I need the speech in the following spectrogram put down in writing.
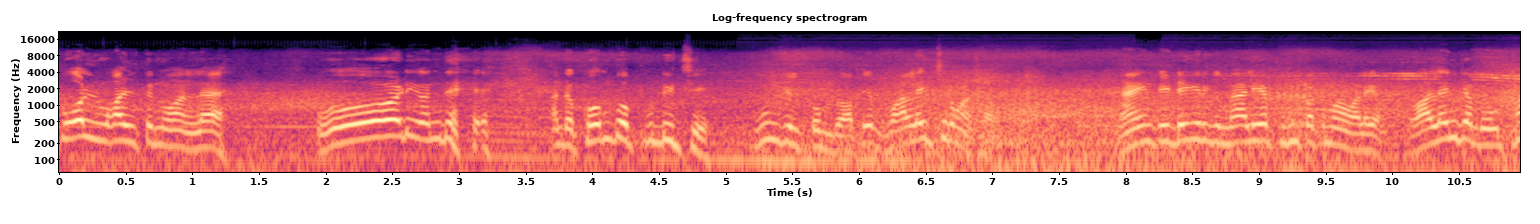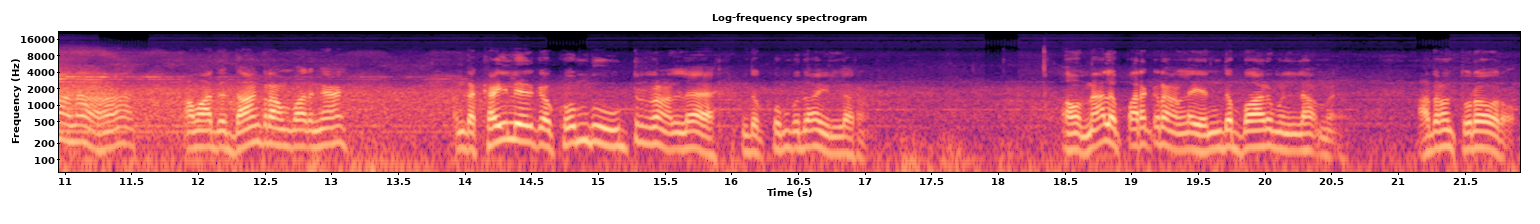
போல் வாழ்த்துன்னுவான்ல ஓடி வந்து அந்த கொம்பை பிடிச்சி மூங்கில் கொம்பு அப்படியே வளைச்சிருவான் சார். 90 டிகிரிக்கு மேலேயே பின்பக்கமாக வளையும். வளைஞ்சு அப்படி விட்டானா அவன் அதை தாண்டுறான் பாருங்க. அந்த கையில் இருக்க கொம்பு விட்டுறான்ல இந்த கொம்பு தான் இல்லைறான் அவன் மேலே பறக்கிறான்ல எந்த பாரமும் இல்லாமல் அதான் துறவரம்.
